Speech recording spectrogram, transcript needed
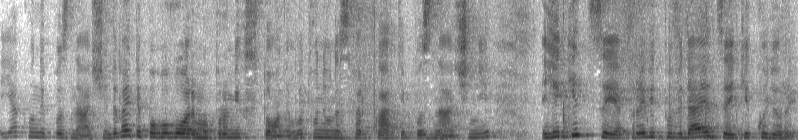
Як вони позначені? Давайте поговоримо про мікстони. От вони у нас в фарбкарті позначені. Які цифри відповідають за які кольори?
